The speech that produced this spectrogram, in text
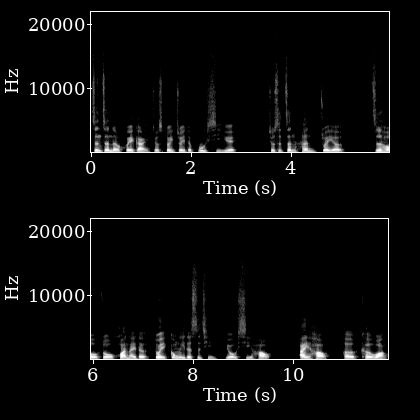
真正的悔改就是对罪的不喜悦，就是憎恨罪恶之后所换来的对公益的事情有喜好、爱好和渴望。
